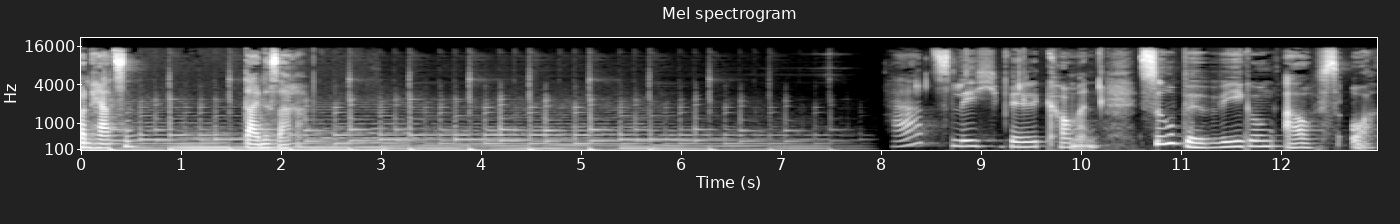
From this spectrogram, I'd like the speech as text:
Von Herzen, deine Sarah. Herzlich willkommen zu Bewegung aufs Ohr.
